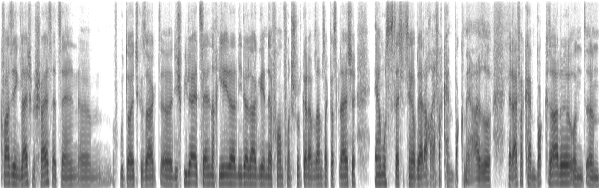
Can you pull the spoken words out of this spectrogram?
quasi den gleichen Scheiß erzählen, ähm, auf gut Deutsch gesagt. Äh, die Spieler erzählen nach jeder Niederlage in der Form von Stuttgart am Samstag das Gleiche. Er muss es gleich erzählen, aber der hat auch einfach keinen Bock mehr. Also der hat einfach keinen Bock gerade und ähm,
